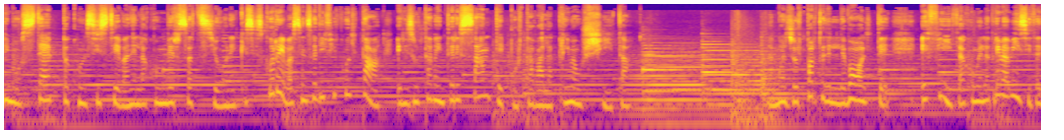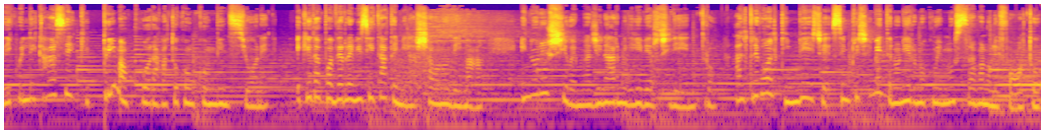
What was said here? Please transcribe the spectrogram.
Primo step consisteva nella conversazione che si scorreva senza difficoltà e risultava interessante e portava alla prima uscita. La maggior parte delle volte è finita come la prima visita di quelle case che prima ho curato con convinzione e che dopo averle visitate mi lasciavano dei ma e non riuscivo a immaginarmi di viverci dentro. Altre volte invece semplicemente non erano come mostravano le foto.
